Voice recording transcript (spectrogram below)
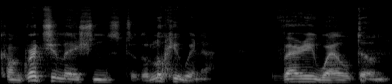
Congratulations to the lucky winner. Very well done.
